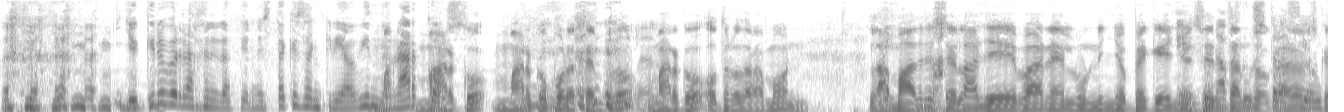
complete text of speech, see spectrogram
Yo quiero ver la generación esta que se han criado viendo Ma- narcos. Marco, Marco, por ejemplo, Marco, otro dramón. La madre se la llevan, el, un niño pequeño Es una intentando... frustración claro, es que-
